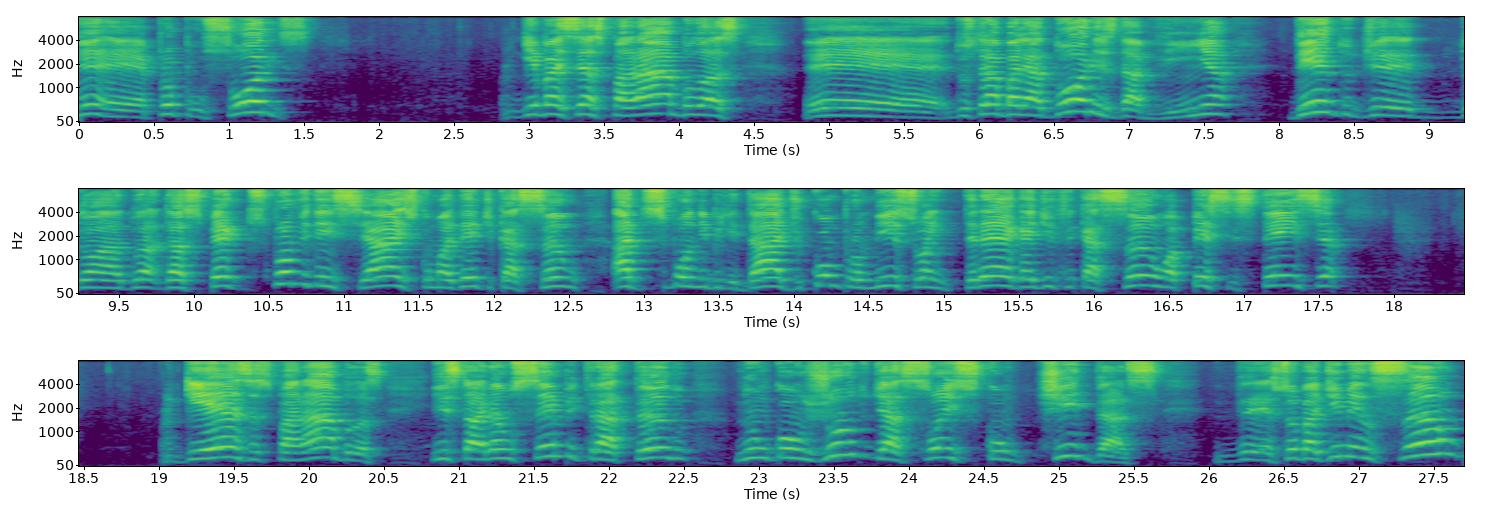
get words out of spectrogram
é, propulsores, que vai ser as parábolas é, dos trabalhadores da vinha, dentro de, do, do, de aspectos providenciais, como a dedicação, a disponibilidade, o compromisso, a entrega, a edificação, a persistência, que essas parábolas estarão sempre tratando num conjunto de ações contidas de, sob a dimensão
